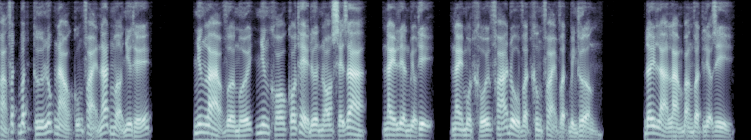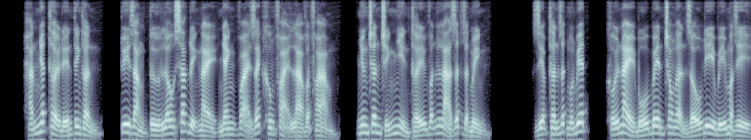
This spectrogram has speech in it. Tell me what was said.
phảng phất bất cứ lúc nào cũng phải nát mở như thế. Nhưng là vừa mới, nhưng khó có thể đưa nó xé ra, này liền biểu thị, này một khối phá đồ vật không phải vật bình thường. Đây là làm bằng vật liệu gì? Hắn nhất thời đến tinh thần tuy rằng từ lâu xác định này nhanh vải rách không phải là vật phàm, nhưng chân chính nhìn thấy vẫn là rất giật mình. Diệp thần rất muốn biết, khối này bố bên trong ẩn giấu đi bí mật gì,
